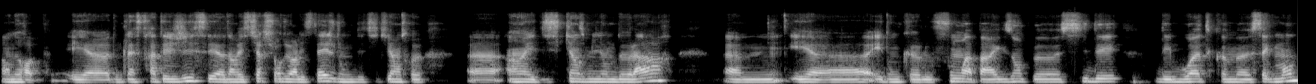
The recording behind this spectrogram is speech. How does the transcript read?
en Europe. Et donc la stratégie, c'est d'investir sur du early stage, donc des tickets entre 1 et 10, 15 millions de dollars. Et, et, donc le fonds a par exemple sidé des boîtes comme Segment,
